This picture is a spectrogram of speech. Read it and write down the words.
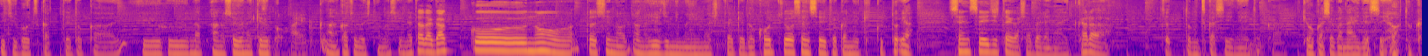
一部を使ってとかいうふうなあのそういうふうな教育、はい、あの活動してますよね。ただ学校の私のあの友人にも言いましたけど校長先生とかに聞くといや先生自体が喋れないからちょっと難しいねとか教科書がないですよとか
